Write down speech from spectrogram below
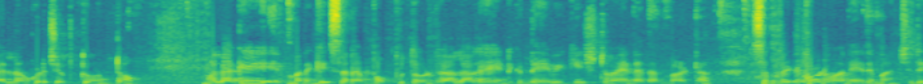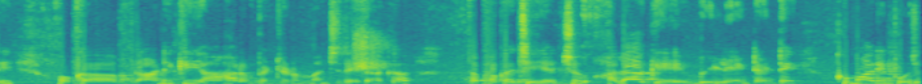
బెల్లం కూడా చెప్తూ ఉంటాం. అలాగే మనకి శనగపప్పుతో అలాగే ఏంటి దేవికి ఇష్టమైనది అనమాట సో పెట్టుకోవడం అనేది మంచిది. ఒక ప్రాణికి ఆహారం పెట్టడం మంచిదే కనుక తప్పక చేయొచ్చు. అలాగే వీళ్ళు ఏంటంటే కుమారి పూజ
